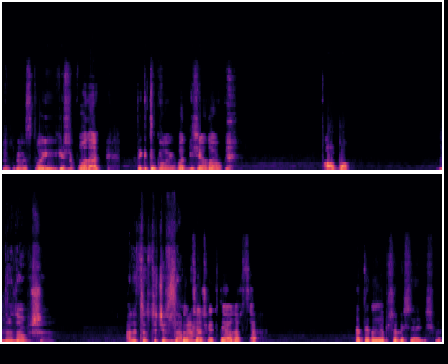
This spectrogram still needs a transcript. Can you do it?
W swoich szponach. Tak do góry podniesioną. Obu? No dobrze. Ale co chcecie w Tą zamian? książkę, którą ona chce. Dlatego nie przemyśleliśmy.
